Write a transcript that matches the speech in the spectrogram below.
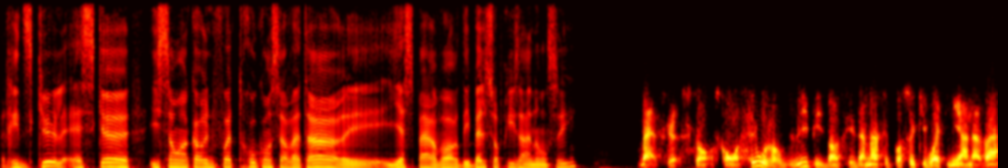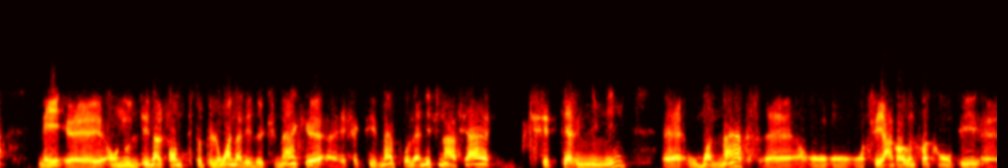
ridicule. Est-ce qu'ils sont encore une fois trop conservateurs et ils espèrent avoir des belles surprises à annoncer? Ben, ce qu'on sait aujourd'hui, puis bon, évidemment, c'est pas ça qui va être mis en avant. Mais euh, on nous dit, dans le fond, un petit peu plus loin dans les documents, que effectivement, pour l'année financière qui s'est terminée, euh, au mois de mars, euh, on, on, s'est encore une fois trompé euh,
